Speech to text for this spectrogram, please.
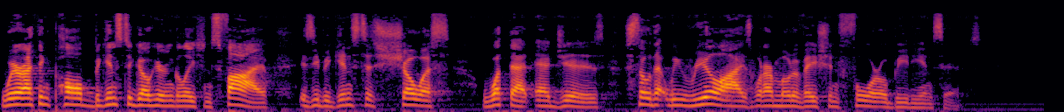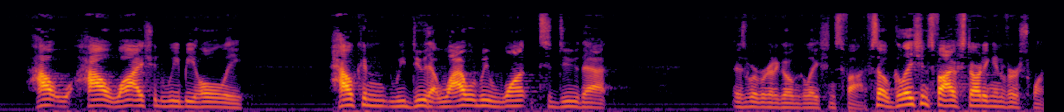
where I think Paul begins to go here in Galatians 5 is he begins to show us what that edge is so that we realize what our motivation for obedience is. How, how, why should we be holy? How can we do that? Why would we want to do that? Is where we're going to go in Galatians 5. So, Galatians 5, starting in verse 1.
